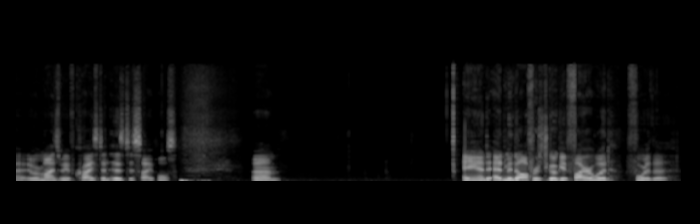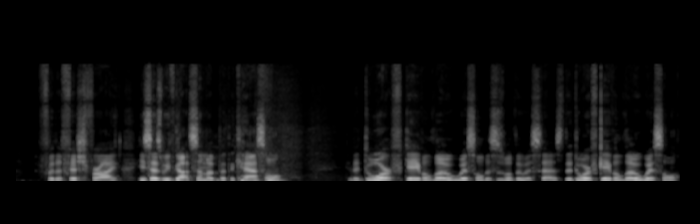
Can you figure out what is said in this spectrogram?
it reminds me of Christ and his disciples. Um, and Edmund offers to go get firewood for the for the fish fry. He says we've got some up at the castle. The dwarf gave a low whistle. This is what Lewis says. The dwarf gave a low whistle.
